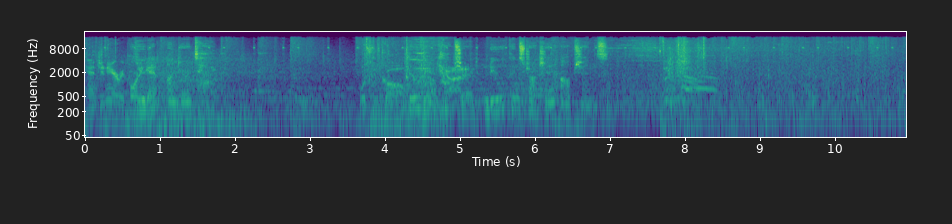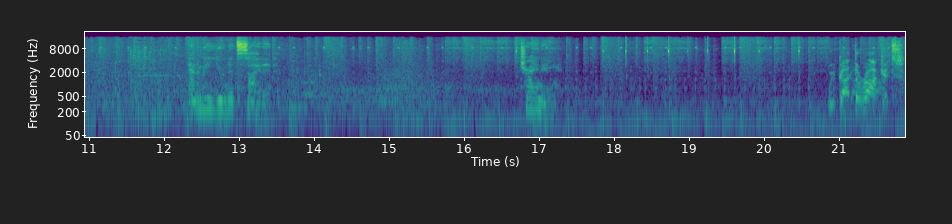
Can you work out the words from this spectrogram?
need? Engineer reporting Reporting Unit in. under attack. What's the call? Building Got captured. it. New construction options. Enemy unit sighted. Training. We've got the rockets.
